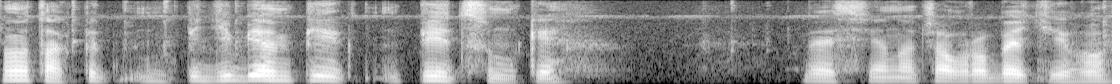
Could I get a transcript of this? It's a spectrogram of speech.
Ну так, під, підіб'ємо пі, підсумки. Десь я почав робити його.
